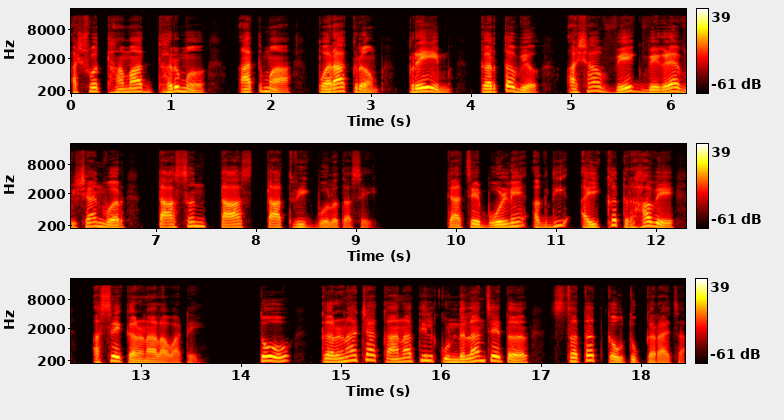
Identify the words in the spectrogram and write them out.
अश्वत्थामा धर्म आत्मा पराक्रम प्रेम कर्तव्य अशा वेगवेगळ्या विषयांवर तासन तास तात्विक बोलत असे. त्याचे बोलणे अगदी ऐकत राहावे असे कर्णाला वाटे. तो कर्णाच्या कानातील कुंडलांचे तर सतत कौतुक करायचा.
